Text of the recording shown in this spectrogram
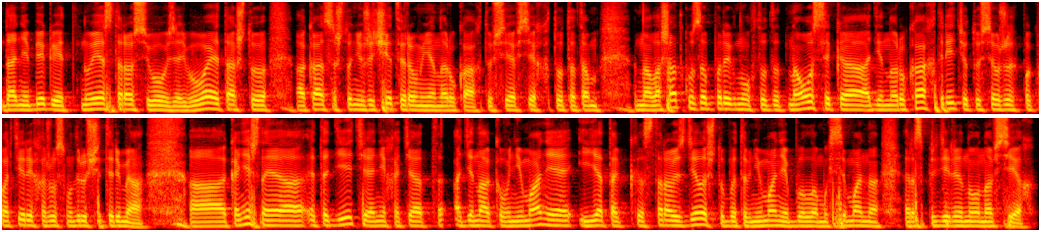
Даня бегает, но я стараюсь его взять. Бывает так, что оказывается, что они уже четверо у меня на руках. То есть я всех, кто-то там на лошадку запрыгнул, кто-то на ослика, один на руках, третий, то есть я уже по квартире хожу, смотрю с четырьмя. А, конечно, я, это дети, они хотят одинакового внимания, и я так стараюсь сделать, чтобы это внимание было максимально распределено на всех.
